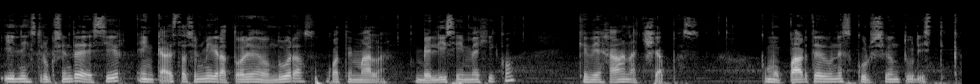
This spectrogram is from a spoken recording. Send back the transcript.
y la instrucción de decir en cada estación migratoria de Honduras, Guatemala, Belice y México que viajaban a Chiapas, como parte de una excursión turística.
